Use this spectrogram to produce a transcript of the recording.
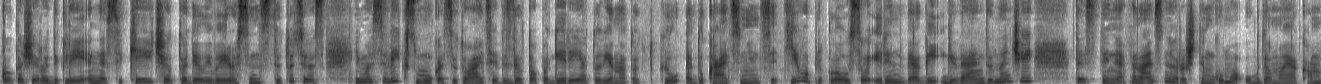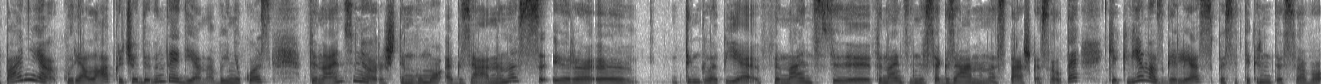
Kol kas šie rodikliai nesikeičia todėl įvairios institucijos imasi veiksmų kad situacija vis dėlto pagerėtų. Viena tokių edukacinių iniciatyvų priklauso ir invegai įgyvendinančiai tęstinę finansinio raštingumo ugdomąją kampaniją kurią lapkričio devintąją dieną vainikuos finansinio raštingumo egzaminas ir e, tinklapyje finansi finansinis egzaminas taškas lt kiekvienas galės pasitikrinti savo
